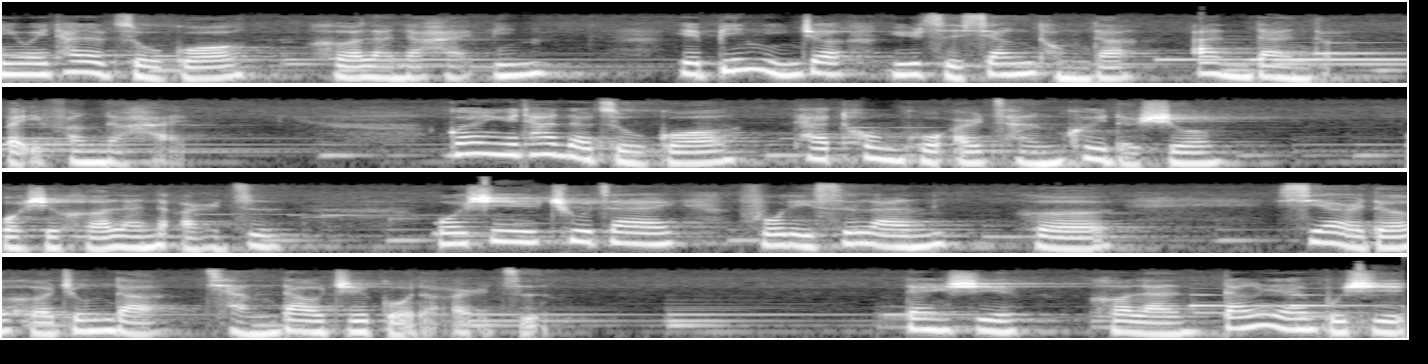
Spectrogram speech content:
因为他的祖国荷兰的海滨，也濒临着与此相同的暗淡的北方的海。关于他的祖国，他痛苦而惭愧地说：“我是荷兰的儿子，我是处在弗里斯兰。”和希尔德河中的强盗之国的儿子，但是荷兰当然不是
